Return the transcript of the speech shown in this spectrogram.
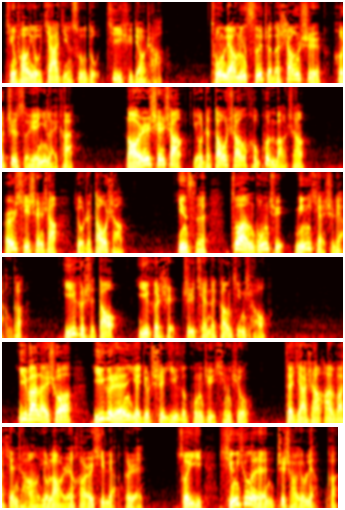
警方又加紧速度继续调查。从两名死者的伤势和致死原因来看，老人身上有着刀伤和棍棒伤，儿媳身上有着刀伤，因此作案工具明显是两个。一个是刀，一个是之前的钢筋条。一般来说，一个人也就持一个工具行凶，再加上案发现场有老人和儿媳两个人，所以行凶的人至少有两个。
